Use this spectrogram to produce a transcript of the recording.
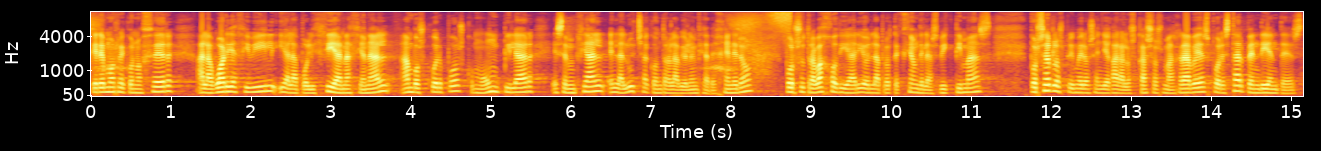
queremos reconocer a la Guardia Civil y a la Policía Nacional, ambos cuerpos, como un pilar esencial en la lucha contra la violencia de género, por su trabajo diario en la protección de las víctimas, por ser los primeros en llegar a los casos más graves, por estar pendientes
